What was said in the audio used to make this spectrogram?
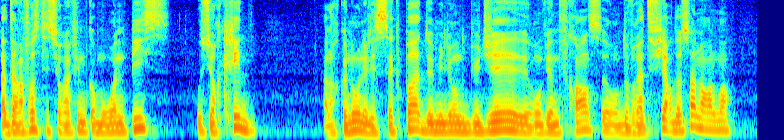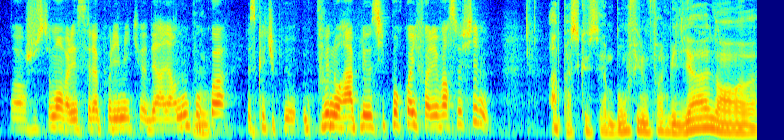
La dernière fois, c'était sur un film comme One Piece ou sur Creed. Alors que nous, on ne les sec pas, 2 millions de budget, on vient de France, on devrait être fiers de ça normalement. Alors justement, on va laisser la polémique derrière nous. Pourquoi Est-ce que tu peux, vous pouvez nous rappeler aussi pourquoi il faut aller voir ce film? Ah, parce que c'est un bon film familial, euh,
